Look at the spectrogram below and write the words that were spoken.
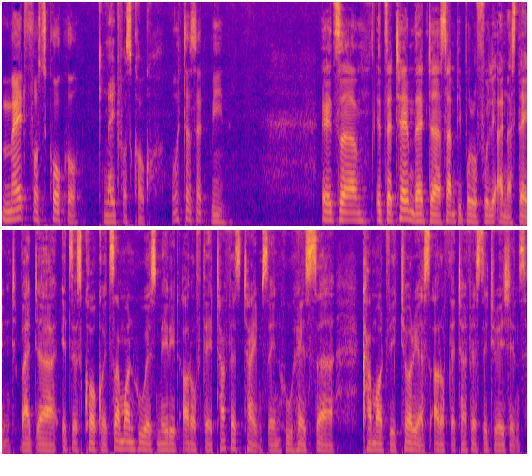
Made for Skhokho. Made for Skhokho. What does that mean? It's, um, it's a term that uh, some people will fully understand, but uh, it's a Skhokho. It's someone who has made it out of the toughest times and who has uh, come out victorious out of the toughest situations.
